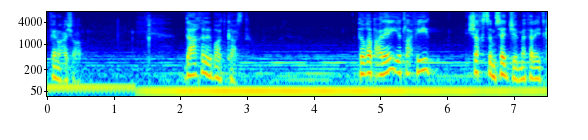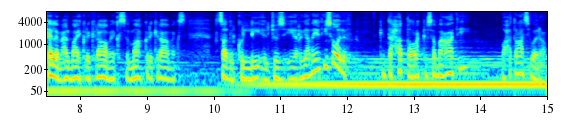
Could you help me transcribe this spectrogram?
2010 داخل البودكاست. تضغط عليه يطلع فيه شخص مسجل مثلا يتكلم عن ال microeconomics ال macroeconomics الاقتصاد الكلي الجزئي الرياضيات يسولف. كنت أحطه واركب سماعاتي وأحط راسي وانام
